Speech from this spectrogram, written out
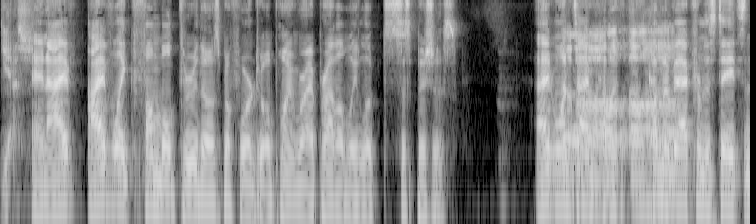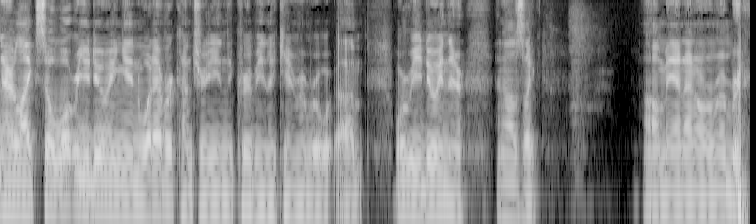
Yes. And I've I've like fumbled through those before to a point where I probably looked suspicious. I had one time coming, Uh, uh. coming back from the states, and they're like, "So, what were you doing in whatever country in the Caribbean? I can't remember. Um, what were you doing there?" And I was like, "Oh man, I don't remember."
